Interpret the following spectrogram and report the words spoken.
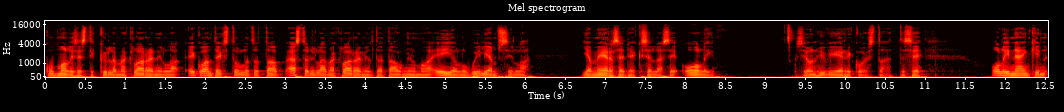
kummallisesti kyllä McLarenilla, ei kun anteeksi tuolla tota, Astonilla ja McLarenilta tätä ongelmaa ei ollut Williamsilla ja Mercedeksellä se oli. Se on hyvin erikoista, että se oli näinkin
